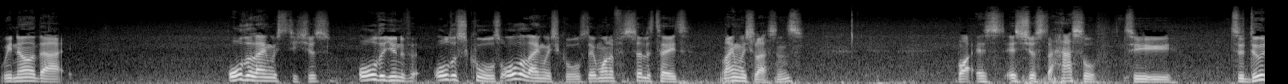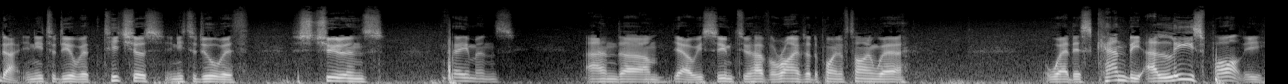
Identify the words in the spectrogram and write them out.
we know that all the language teachers, all the univ- all the schools, all the language schools, they want to facilitate language lessons. But it's it's just a hassle to to do that. You need to deal with teachers, you need to deal with students, payments, and um, yeah, we seem to have arrived at the point of time where where this can be at least partly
